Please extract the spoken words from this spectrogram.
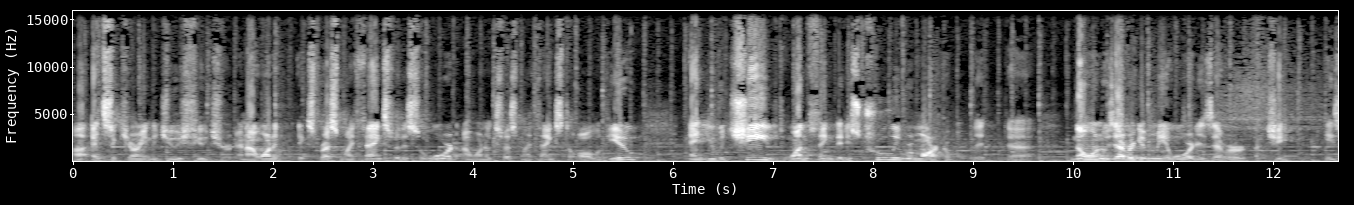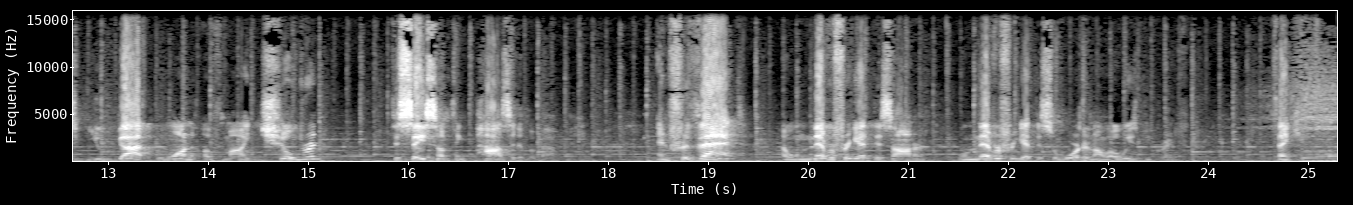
uh, at securing the Jewish future. And I want to express my thanks for this award. I want to express my thanks to all of you. And you've achieved one thing that is truly remarkable that uh, no one who's ever given me an award has ever achieved is you got one of my children to say something positive about me. And for that, I will never forget this honor, will never forget this award, and I'll always be grateful. Thank you.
